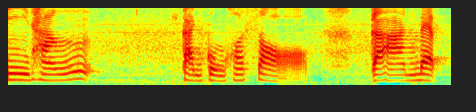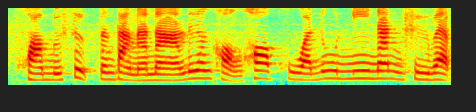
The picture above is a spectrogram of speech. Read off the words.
มีทั้งการโกงข้อสอบ การแบบความรู้สึกต่างๆ นานาเรื่องของครอบครัวนู่นนี่นั่นคือแบบ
